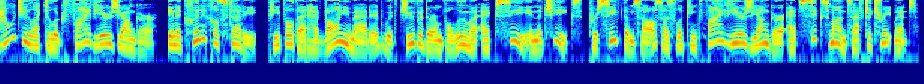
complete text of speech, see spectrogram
How would you like to look five years younger? In a clinical study, people that had volume added with Juvederm Voluma XC in the cheeks perceived themselves as looking five years younger at six months after treatment.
